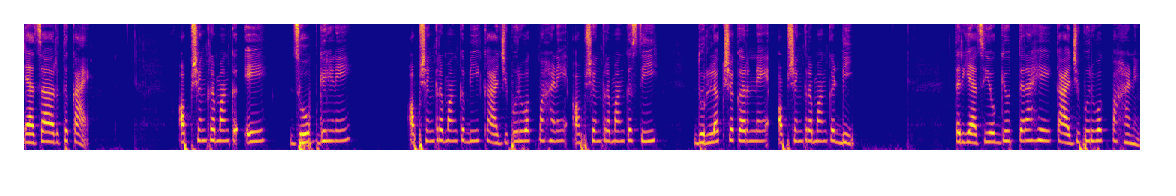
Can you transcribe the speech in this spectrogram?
याचा अर्थ काय? ऑप्शन क्रमांक ए झोप घेणे. ऑप्शन क्रमांक बी काळजीपूर्वक पाहणे. ऑप्शन क्रमांक सी दुर्लक्ष करणे. ऑप्शन क्रमांक डी. तर याचे योग्य उत्तर आहे काळजीपूर्वक पाहणे.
